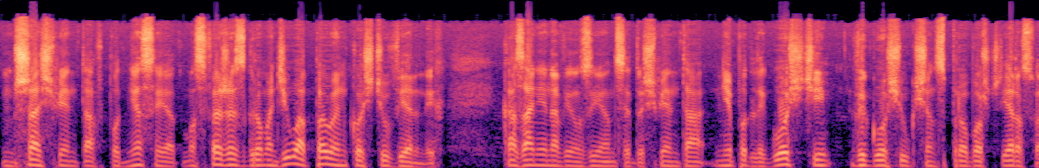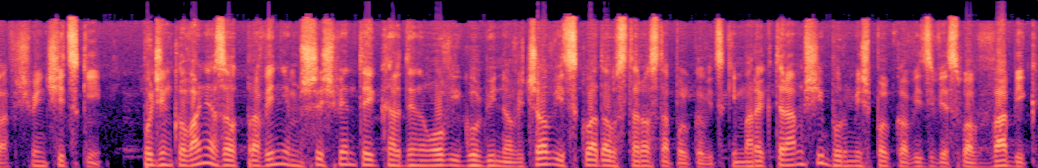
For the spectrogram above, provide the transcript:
Msza święta w podniosłej atmosferze zgromadziła pełen kościół wiernych. Kazanie nawiązujące do święta niepodległości wygłosił ksiądz proboszcz Jarosław Święcicki. Po Podziękowania za odprawienie mszy świętej kardynałowi Gulbinowiczowi składał starosta polkowicki Marek Tramsi, burmistrz Polkowic Wiesław Wabik.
